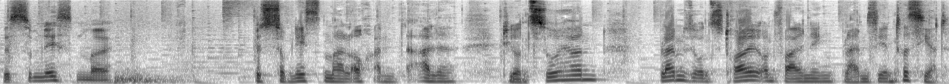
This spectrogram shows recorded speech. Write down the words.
Bis zum nächsten Mal. Bis zum nächsten Mal auch an alle, die uns zuhören. Bleiben Sie uns treu und vor allen Dingen bleiben Sie interessiert.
